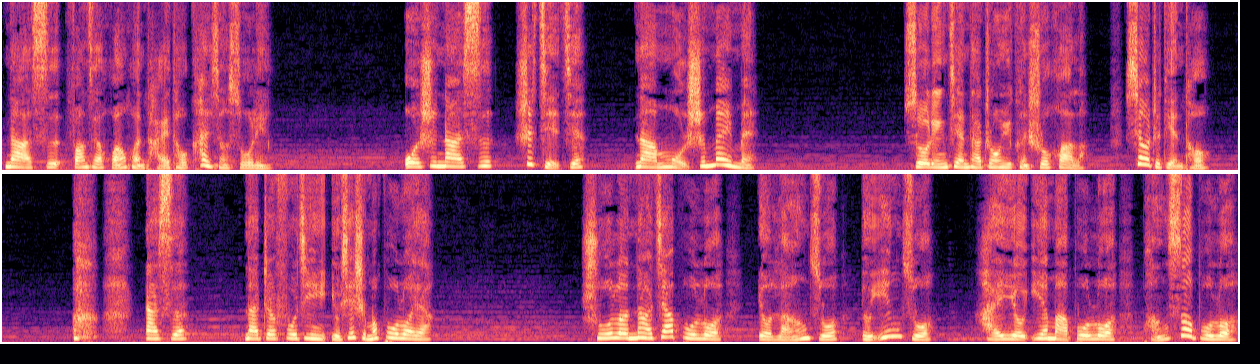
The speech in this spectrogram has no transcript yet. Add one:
纳斯方才缓缓抬头看向苏玲。我是纳斯，是姐姐；那木是妹妹。苏玲见他终于肯说话了，笑着点头。啊纳斯，那这附近有些什么部落呀？除了那家部落，有狼族，有鹰族，还有耶马部落、庞瑟部落。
